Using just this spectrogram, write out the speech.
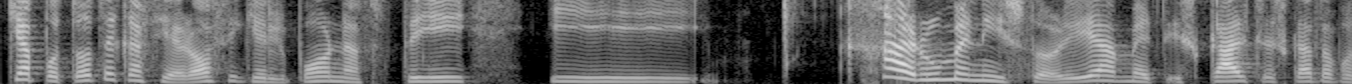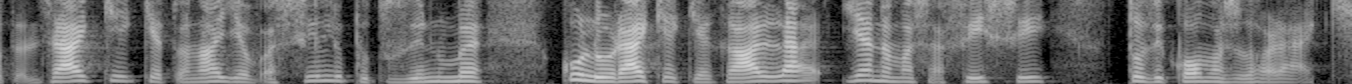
και από τότε καθιερώθηκε λοιπόν αυτή η χαρούμενη ιστορία με τις κάλτσες κάτω από το τζάκι και τον Άγιο Βασίλη που του δίνουμε κουλουράκια και γάλα για να μας αφήσει το δικό μας δωράκι.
